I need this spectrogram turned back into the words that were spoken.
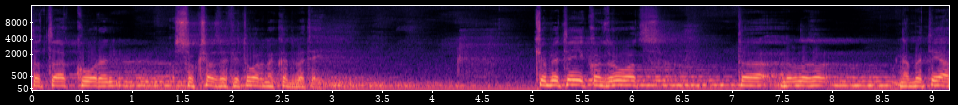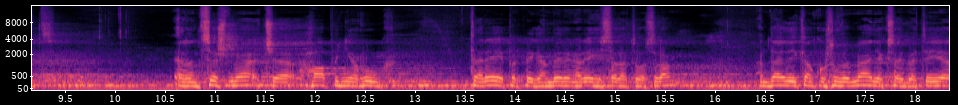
dhe të korrin sukses dhe fitore në këtë betejë. Kjo betejë konsiderohet të nderuar vëllezër nga betejat e rëndësishme që hapi një rrugë të re për pejgamberin alejhi salatu ve selam, ndaj dhe i kanë kushtu vëmendje kësaj beteje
